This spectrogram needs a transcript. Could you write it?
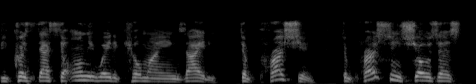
because that's the only way to kill my anxiety. Depression depression shows us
